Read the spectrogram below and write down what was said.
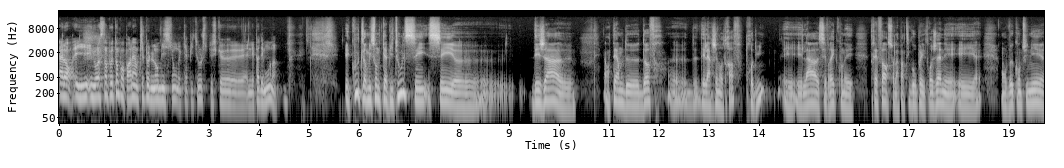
alors il nous reste un peu de temps pour parler un petit peu de l'ambition de Capitools, puisqu'elle n'est pas des moindres. Écoute, l'ambition de Capitools, c'est euh, déjà euh, en termes d'offres, euh, d'élargir notre offre produit. Et, là, c'est vrai qu'on est très fort sur la partie groupe électrogène et, on veut continuer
